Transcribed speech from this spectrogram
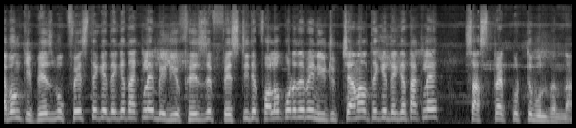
এবং কি ফেসবুক পেজ থেকে দেখে থাকলে ভিডিও ফেস পেজটিতে ফলো করে দেবেন ইউটিউব চ্যানেল থেকে দেখে থাকলে সাবস্ক্রাইব করতে ভুলবেন না।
